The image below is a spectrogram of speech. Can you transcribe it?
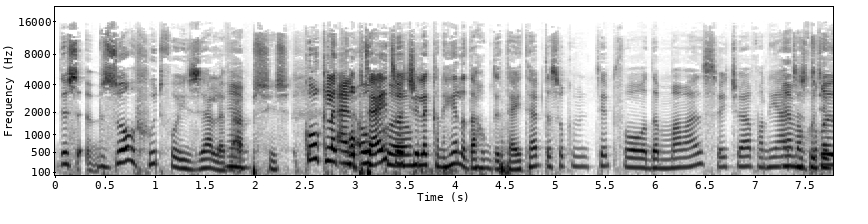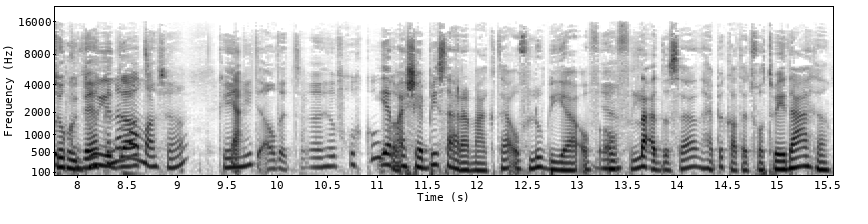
Dus eh, zorg goed voor jezelf. ja, En precies. Kook lekker En op ook, tijd, eh, zodat je lekker een hele dag ook de tijd hebt. Dat is ook een tip voor de mama's, weet je wel. Van ja, het maar is goed, je druk, ook doe je werkende dat? mama's, hè? Kun je Ja. niet altijd eh, heel vroeg koken. Ja, maar als jij bisara maakt, hè, of lubia, of, Ja. of hè, dan heb ik altijd voor twee dagen.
